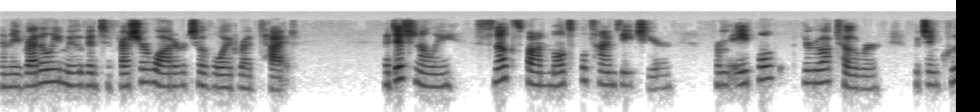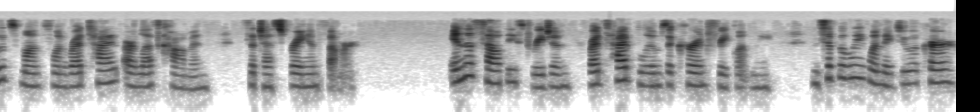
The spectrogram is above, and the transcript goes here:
and they readily move into fresher water to avoid red tide. Additionally, snook spawn multiple times each year, from April through October, which includes months when red tide are less common, such as spring and summer. In the southeast region, red tide blooms occur infrequently, and typically when they do occur,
